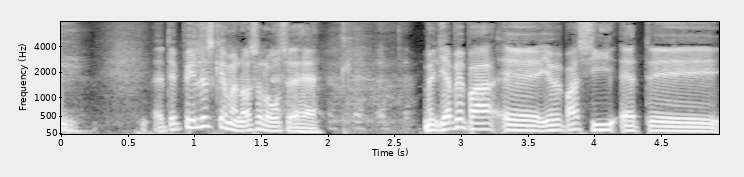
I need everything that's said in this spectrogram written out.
ja, det billede skal man også have lov til at have. Men jeg vil bare, øh, jeg vil bare sige, at øh,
